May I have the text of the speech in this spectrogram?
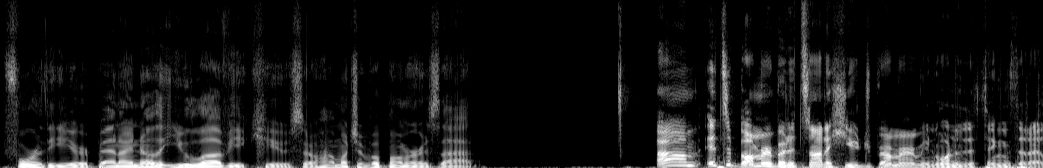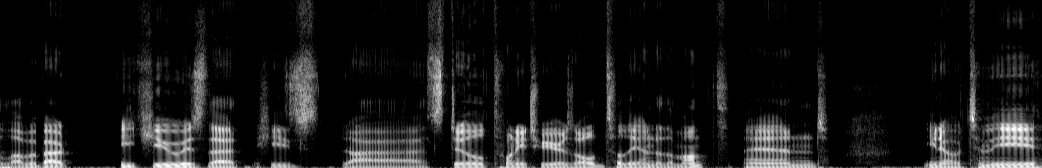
for the year. Ben, I know that you love EQ, so how much of a bummer is that? Um, it's a bummer, but it's not a huge bummer. I mean, one of the things that I love about EQ is that he's uh, still 22 years old till the end of the month, and you know, to me,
